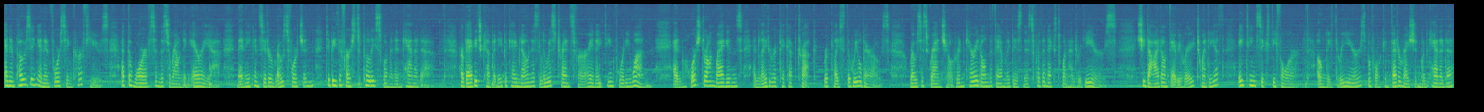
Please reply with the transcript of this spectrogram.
and imposing and enforcing curfews at the wharves in the surrounding area. Many consider Rose Fortune to be the first policewoman in Canada. Her baggage company became known as Lewis Transfer in 1841, and horse-drawn wagons and later a pickup truck replaced the wheelbarrows. Rose's grandchildren carried on the family business for the next 100 years. She died on February 20th, 1864, only three years before Confederation when Canada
